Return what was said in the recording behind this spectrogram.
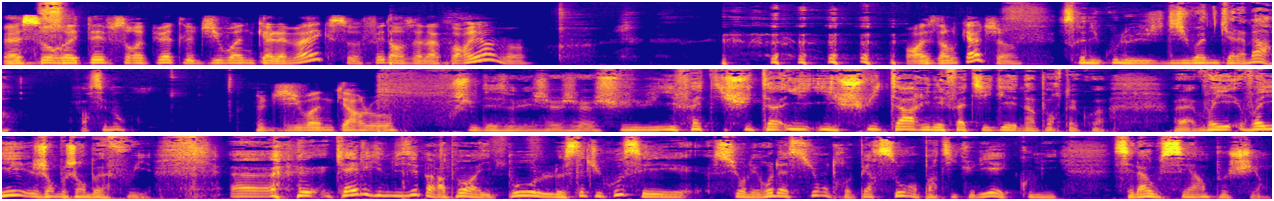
Ben, ça aurait été, ça aurait pu être le G1 Calamax fait dans un aquarium. On reste dans le catch. Ce serait du coup le G1 Calamar, forcément. Le G1 Carlo. Je suis désolé, je, je, je suis je suis tard, il, je suis tard, il est fatigué, n'importe quoi. Voilà, voyez, voyez, j'en, j'en bafouille. Euh, Kael qui nous disait par rapport à Hippo, le statu quo c'est sur les relations entre perso en particulier avec Kumi. C'est là où c'est un peu chiant.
